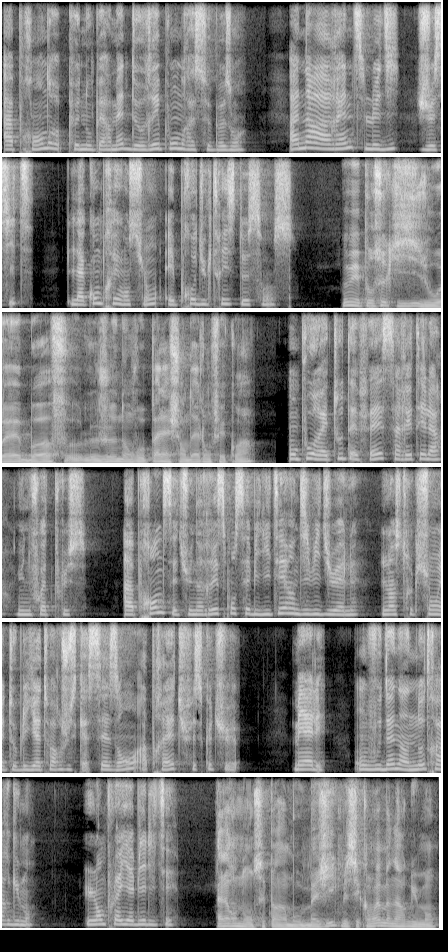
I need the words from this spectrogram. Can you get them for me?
apprendre peut nous permettre de répondre à ce besoin. Anna Arendt le dit, je cite, La compréhension est productrice de sens. Oui, mais pour ceux qui disent ouais, bof, le jeu n'en vaut pas la chandelle, on fait quoi? On pourrait tout à fait s'arrêter là, une fois de plus. Apprendre, c'est une responsabilité individuelle. L'instruction est obligatoire jusqu'à 16 ans, après, tu fais ce que tu veux. Mais allez, on vous donne un autre argument. L'employabilité. Alors non, c'est pas un mot magique, mais c'est quand même un argument.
